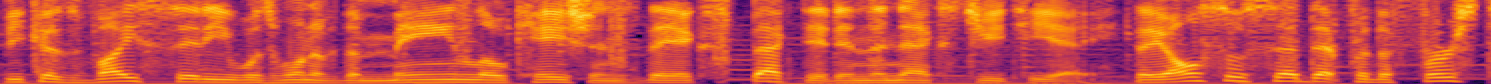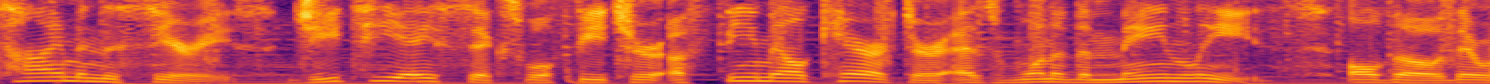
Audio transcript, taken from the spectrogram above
because Vice City was one of the main locations they expected in the next GTA. They also said that for the first time in the series, GTA 6 will feature a female character as one of the main leads, although there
